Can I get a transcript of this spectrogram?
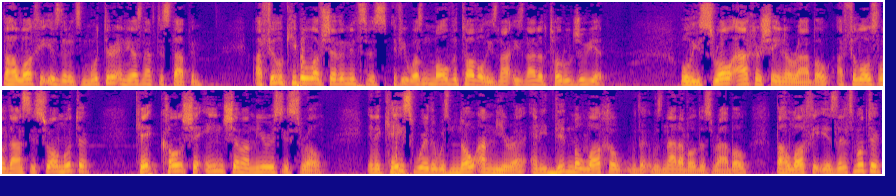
The halacha is that it's mutter, and he doesn't have to stop him. If he wasn't mol he's not he's not a total Jew yet. In a case where there was no amira and he did malacha that was not avodas rabo, the halacha is that it's mutter.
